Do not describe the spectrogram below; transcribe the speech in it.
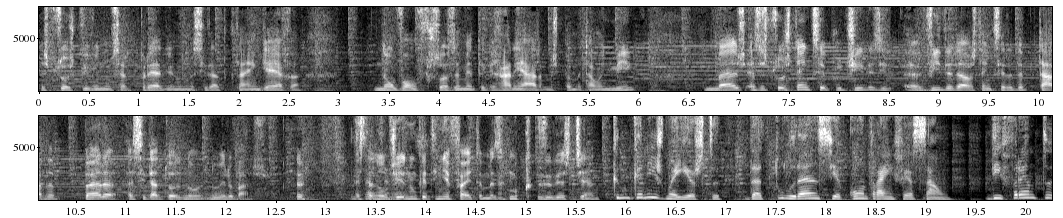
as pessoas que vivem num certo prédio, numa cidade que está em guerra, não vão forçosamente agarrarem armas para matar o inimigo, mas essas pessoas têm que ser protegidas e a vida delas tem que ser adaptada para a cidade toda não, não ir abaixo. Esta analogia nunca tinha feita, mas é uma coisa deste género. Que mecanismo é este da tolerância contra a infecção? Diferente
